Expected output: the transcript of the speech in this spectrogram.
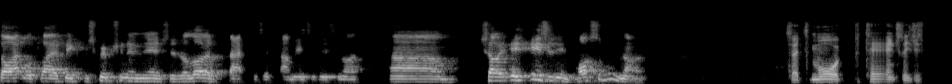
Diet will play a big prescription in this. There's a lot of factors that come into this. Um, so, is it impossible? No. So it's more potentially just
